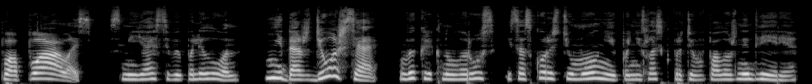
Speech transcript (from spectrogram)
«Попалась!» — смеясь, выпалил он. «Не дождешься!» — выкрикнула Рус и со скоростью молнии понеслась к противоположной двери.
